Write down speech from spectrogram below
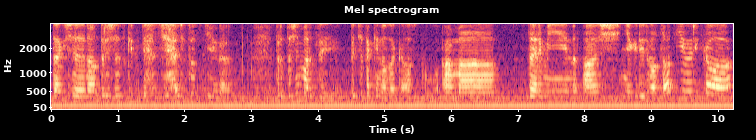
Takže nám drž hezky pěstě, až to stihne. Protože Marci peče taky na zakázku a má termín až někdy 20. říkala.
